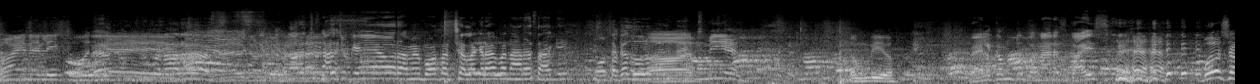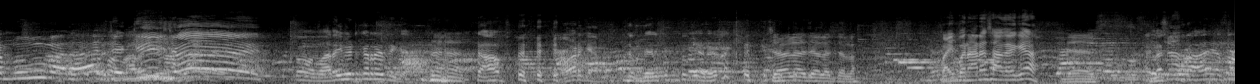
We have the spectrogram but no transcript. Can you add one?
फाइनली पहुँच गए। बनारस। चुके हैं और हमें बहुत अच्छा लग रहा है बनारस आगे। तुम भी हो। वेलकम टू बनारस गाइस वो शंभू महाराज। की जय। तो हमारा ही वेट कर रहे थे क्या? आप और क्या? वेलकम तो कह रहे हो चलो चलो चलो। भाई बनारस आ गए क्या? यस लग तो रहा है ऐसा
